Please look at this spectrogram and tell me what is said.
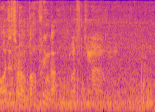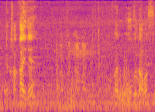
어제처럼 또 하프인가? 버스킹 하나 보네. 야, 가까이 돼? 몇분 남았는데. 한 5분 남았어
